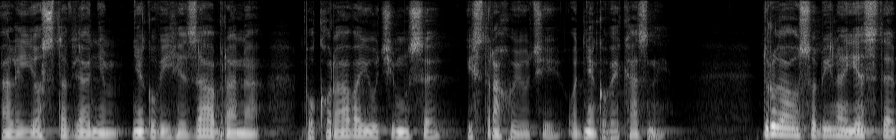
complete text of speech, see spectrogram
ali i ostavljanjem njegovih zabrana, pokoravajući mu se i strahujući od njegove kazne. Druga osobina jeste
